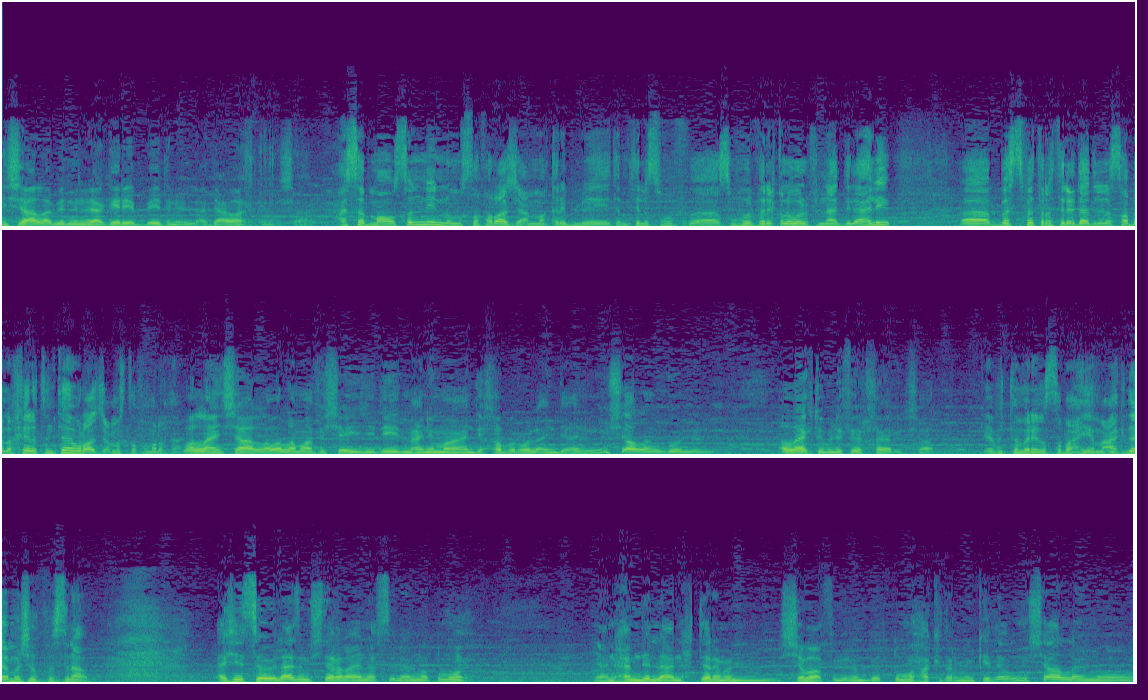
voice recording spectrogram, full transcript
إن شاء الله بإذن الله قريب بإذن الله دعواتكم إن شاء الله. حسب ما وصلني إنه مصطفى راجع عما قريب لتمثيل صفوف صفوف الفريق الأول في النادي الأهلي. آه، بس فترة الإعداد للإصابة الأخيرة تنتهي وراجع مصطفى مرة ثانية. والله إن شاء الله والله ما في شيء جديد مع إني ما عندي خبر ولا عندي علم. ان شاء الله نقول الله يكتب لي فيه الخير إن شاء الله. كيف التمارين الصباحية معك؟ دائما أشوف في السناب إيش تسوي؟ لازم أشتغل على نفسي لأنه طموح. يعني الحمد لله نحترم الشباب في الأولمبياد الطموح أكثر من كذا وإن شاء الله إنه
